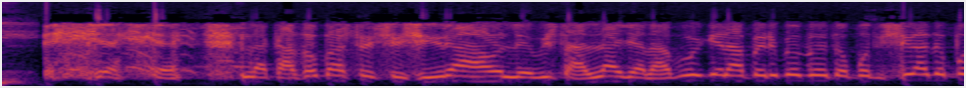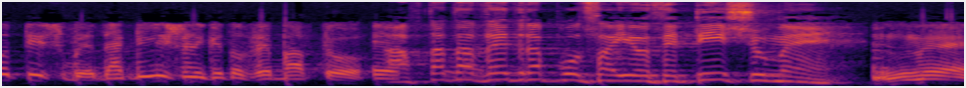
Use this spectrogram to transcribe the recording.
να καθόμαστε στη σειρά όλοι εμείς τα λάγια να πούμε και να περιμένουμε το ποτισί να το ποτίσουμε. Να κλείσουν και το θέμα αυτό. Ε, Αυτά τα δέντρα που θα υιοθετήσουμε. Ναι.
